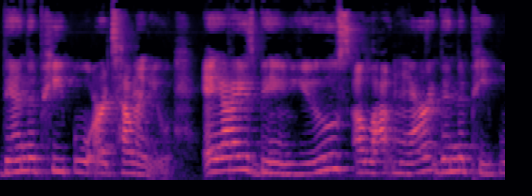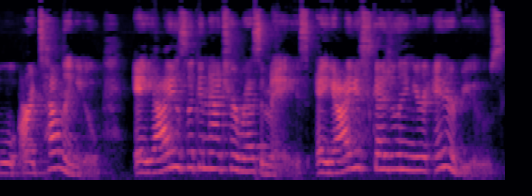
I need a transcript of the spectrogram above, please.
than the people are telling you. AI is being used a lot more than the people are telling you. AI is looking at your resumes. AI is scheduling your interviews.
